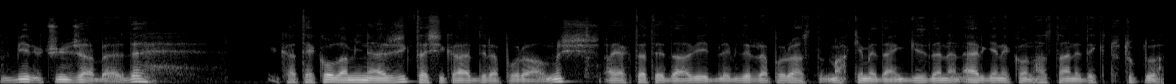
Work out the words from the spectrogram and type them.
Bir üçüncü haberde katekolaminerjik taşikardi raporu almış. Ayakta tedavi edilebilir raporu hasta, mahkemeden gizlenen Ergenekon hastanedeki tutuklu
